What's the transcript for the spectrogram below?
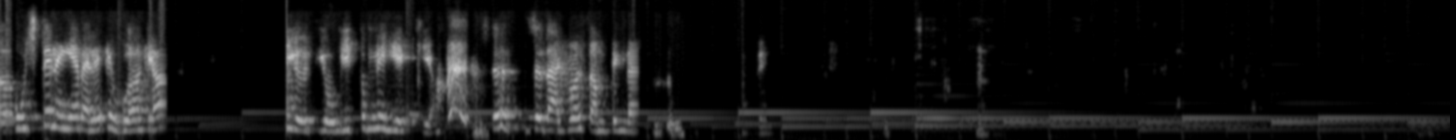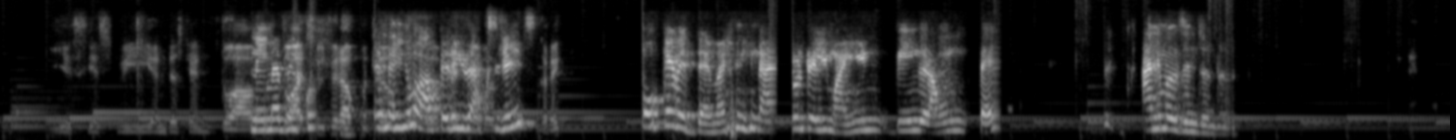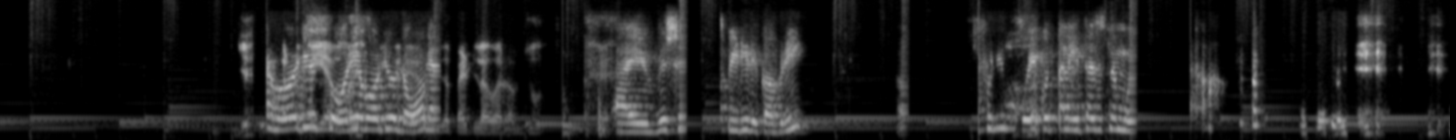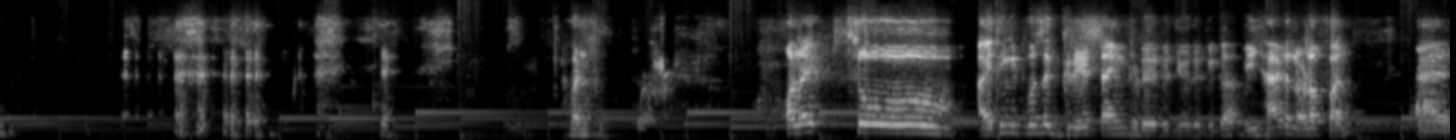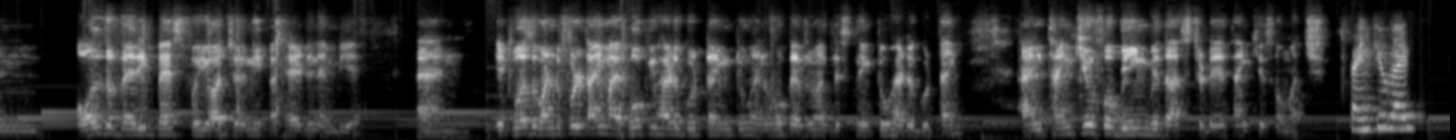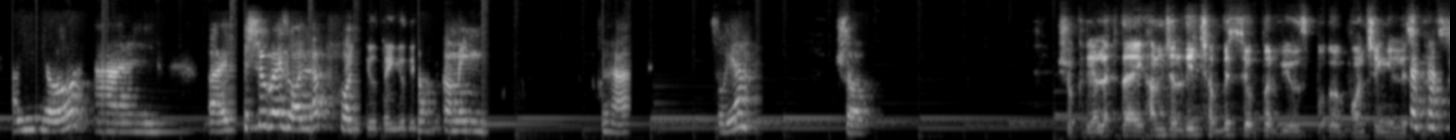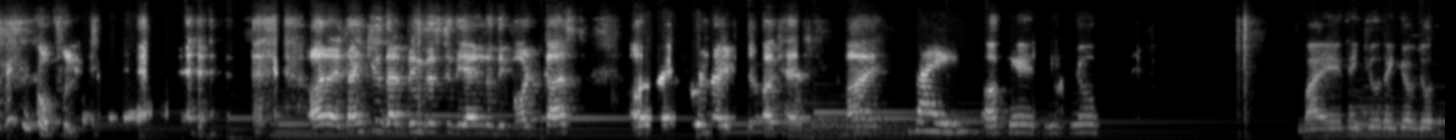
पूछते नहीं है पहले कि हुआ क्या गलती होगी तुमने ये किया so, so that was something that yes yes we understand तो आप नहीं मैं तो बिल्कुल आजकल फिर आप मतलब नहीं हूँ after these accidents correct okay with them I mean I don't really mind being around pets animals in general Yeah. I heard your story about your dog is a pet lover of Jyot I wish him speedy recovery. Hopefully वो कोई कुत्ता नहीं था जिसने मुझे Wonderful. All right. So I think it was a great time today with you, Deepika. We had a lot of fun, and all the very best for your journey ahead in MBA. And it was a wonderful time. I hope you had a good time too, and hope everyone listening too had a good time. And thank you for being with us today. Thank you so much. Thank you guys for having here, and I wish you guys all luck for thank you thank you the coming. you have. So yeah, sure. शुक्रिया लगता है हम जल्दी 26 से ऊपर views पहुंचेंगे listeners hopefully all right thank you that brings us to the end of the podcast all right good night Shiva Khair. bye Bye. okay thank you bye thank you thank you Avjot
